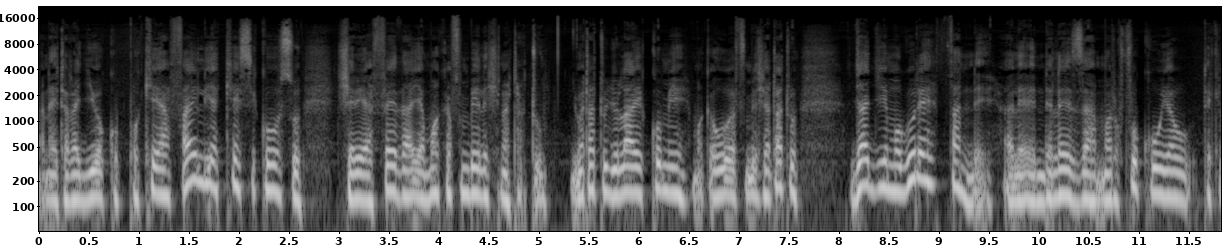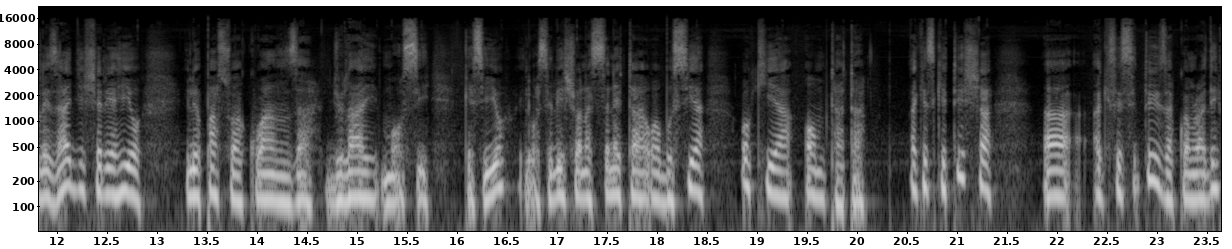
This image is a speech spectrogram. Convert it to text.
anayetarajiwa kupokea faili ya kesi kuhusu sheria ya fedha ya mwaka elfu mbili ishirini na tatu. Jumatatu Julai kumi mwaka huu elfu mbili ishirini na tatu, Jaji Mogure Thande aliendeleza marufuku ya utekelezaji sheria hiyo iliyopaswa kuanza Julai mosi. Kesi hiyo iliwasilishwa na seneta wa Busia Okia Omtata akisikitisha Uh, akisisitiza kwa mradhi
